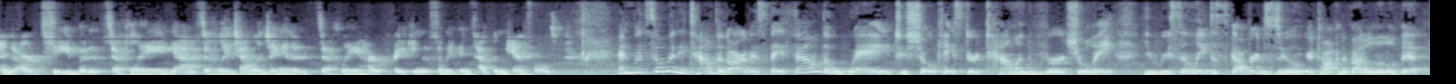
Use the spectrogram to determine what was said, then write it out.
and artsy. But it's definitely, yeah, it's definitely challenging and it's definitely heartbreaking that so many things have been canceled. And with so many talented artists, they found a way to showcase their talent virtually. You recently discovered Zoom, you're talking about a little bit.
